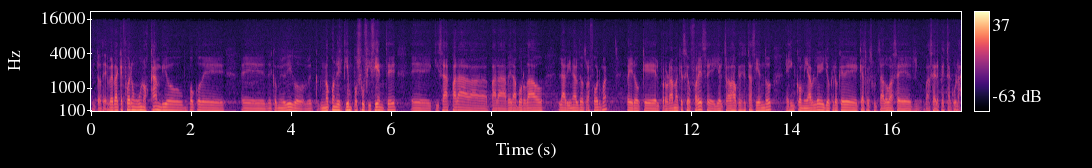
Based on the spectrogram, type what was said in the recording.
entonces, es verdad que fueron unos cambios un poco de, como yo digo, no con el tiempo suficiente, quizás para, para haber abordado la Bienal de otra forma, pero que el programa que se ofrece y el trabajo que se está haciendo es encomiable y yo creo que, el resultado va a, ser, va a ser espectacular.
